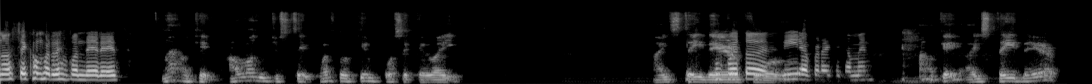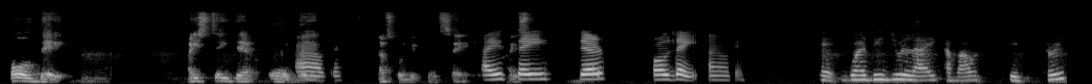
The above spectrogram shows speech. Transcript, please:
no sé cómo responder eso. Ah, okay. How long did you stay? ¿Cuánto tiempo se quedó ahí? I stay there Fue todo for... el día prácticamente. Ah, okay. I stay there all day. I stay there all day. Ah, okay. That's what you can say. I I stay there all day. Ah, okay. Okay. What did you like about the trip?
